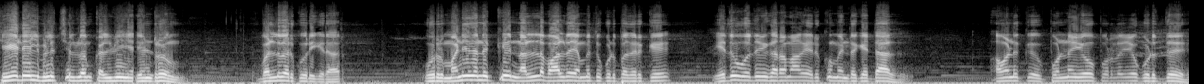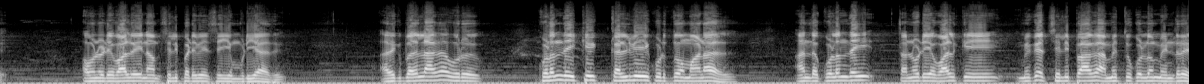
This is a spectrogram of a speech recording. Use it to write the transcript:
கேடில் விழுச்செல்வம் கல்வி என்றும் வள்ளுவர் கூறுகிறார். ஒரு மனிதனுக்கு நல்ல வாழ்வை அமைத்து கொடுப்பதற்கு எது உதவிகரமாக இருக்கும் என்று கேட்டால் அவனுக்கு பொன்னையோ பொருளையோ கொடுத்து அவனுடைய வாழ்வை நாம் செழிப்படவே செய்ய முடியாது. அதுக்கு பதிலாக ஒரு குழந்தைக்கு கல்வியை கொடுத்தோமானால் அந்த குழந்தை தன்னுடைய வாழ்க்கையை மிகச் செழிப்பாக அமைத்துக்கொள்ளும் என்று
